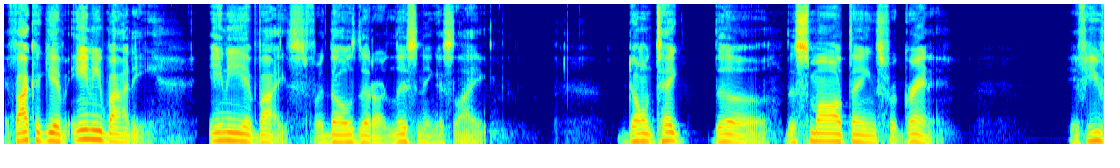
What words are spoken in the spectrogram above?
if I could give anybody any advice for those that are listening, it's like don't take the the small things for granted if you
